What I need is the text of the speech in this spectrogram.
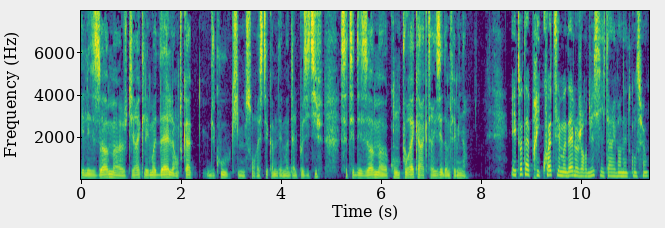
et les hommes, euh, je dirais que les modèles, en tout cas du coup, qui me sont restés comme des modèles positifs, c'était des hommes euh, qu'on pourrait caractériser d'hommes féminins. Et toi, t'as pris quoi de ces modèles aujourd'hui, si tu arrives à en être conscient?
